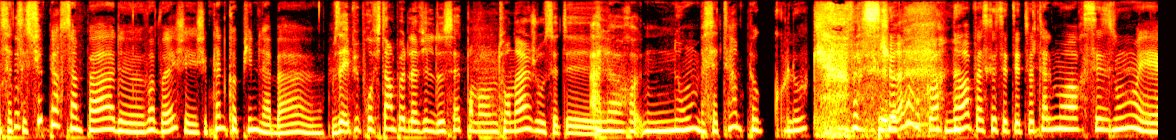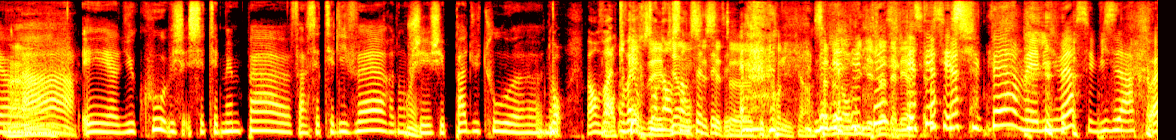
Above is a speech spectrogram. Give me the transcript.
C'était super sympa. De... Ouais, ouais, j'ai j'ai plein de copines là-bas. euh. Vous avez pu profiter un peu de la ville de Sète pendant le tournage ou c'était. Alors non, bah, c'était un peu glauque. parce C'est que- vrai ou quoi? Non, parce que c'était totalement hors saison et, euh, Ah. et euh, du coup, c'était même pas. Enfin, c'était l'hiver, donc Oui. j'ai- pas du tout. euh, non. Bon, bah, on va, en tout on va cas, vous avez bien lancé cette, euh, chronique. hein. Ça donne envie l'été, déjà d'aller à L'été, c'est super, mais l'hiver, c'est bizarre. Quoi.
